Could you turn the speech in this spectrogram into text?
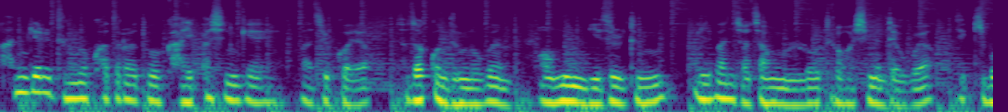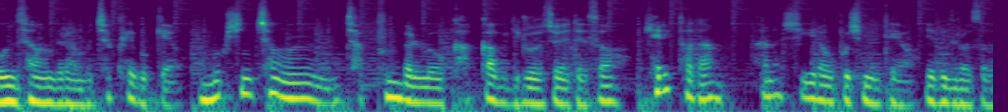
한 개를 등록하더라도 가입하시는 게 맞을 거예요. 저작권 등록은 어문, 미술 등 일반 저작물로 들어가시면 되고요. 이제 기본 사항들을 한번 체크해 볼게요. 등록 신청은 작품별로 각각 이루어져야 돼서 캐릭터당 하나씩이라고 보시면 돼요. 예를 들어서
